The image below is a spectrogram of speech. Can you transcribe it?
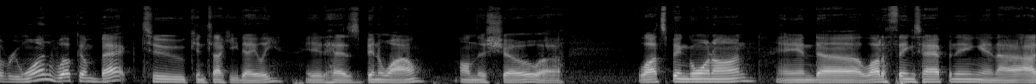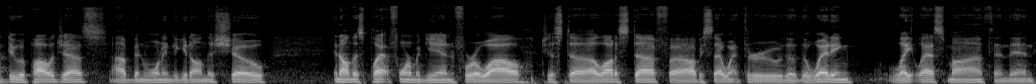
everyone. Welcome back to Kentucky Daily. It has been a while on this show. Uh, lots been going on and uh, a lot of things happening, and I, I, do apologize. I've been wanting to get on this show and on this platform again for a while. Just uh, a lot of stuff. Uh, obviously, I went through the, the wedding late last month and then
